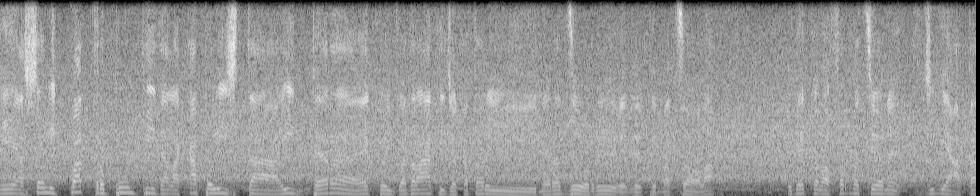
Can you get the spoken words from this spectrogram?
è a soli 4 punti dalla capolista Inter, ecco inquadrati i giocatori nerazzurri, vedete Mazzola ed ecco la formazione gigliata.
